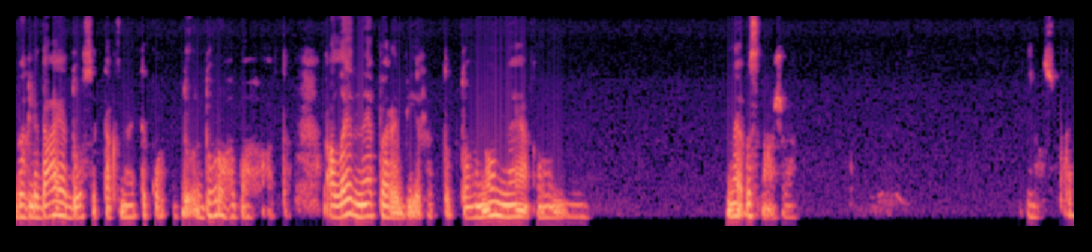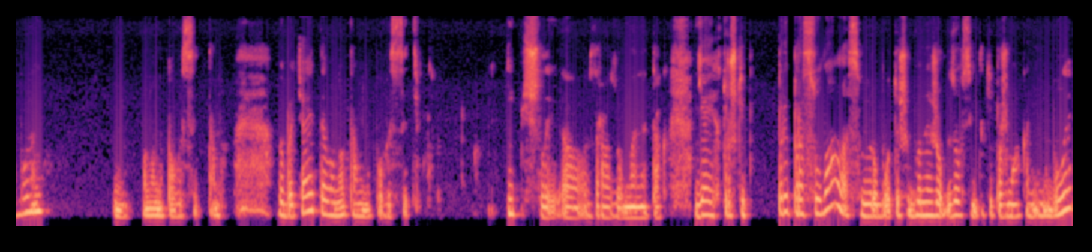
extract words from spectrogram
виглядає досить, так знаєте, дорого багато, але не перебір. Тобто воно не, ем, не виснажує. Ну, Спробуємо. Ні, воно не повисить там. Вибачайте, воно там не повисить. І пішли е, зразу в мене так. Я їх трошки припрасувала свою роботу, щоб вони зовсім такі пожмакані не були,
